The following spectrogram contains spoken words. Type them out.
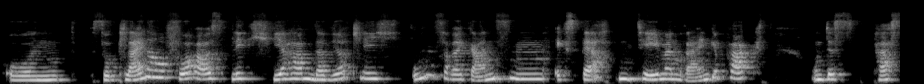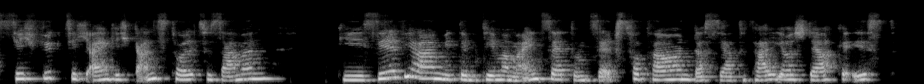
Und so kleiner Vorausblick, wir haben da wirklich unsere ganzen Expertenthemen reingepackt und das passt sich, fügt sich eigentlich ganz toll zusammen die Silvia mit dem Thema Mindset und Selbstvertrauen, das ja total ihre Stärke ist.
